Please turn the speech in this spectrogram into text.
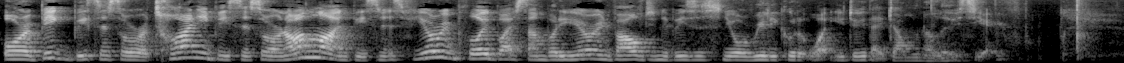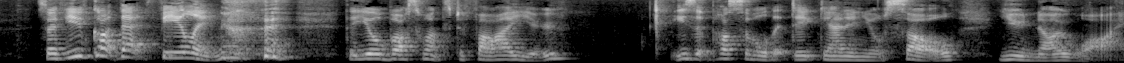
or a big business or a tiny business or an online business, if you're employed by somebody, you're involved in a business and you're really good at what you do, they don't want to lose you. So if you've got that feeling that your boss wants to fire you, is it possible that deep down in your soul you know why?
